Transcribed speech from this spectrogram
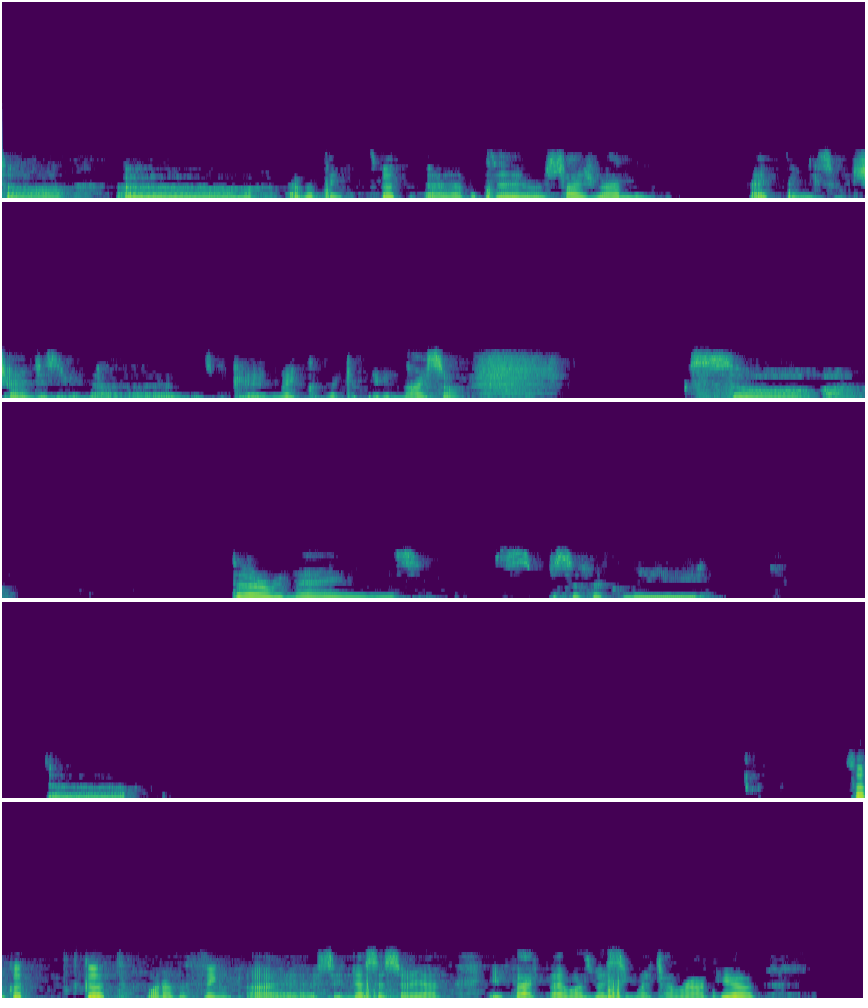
So uh, everything is good. Uh, but the size random I think some changes even uh, make, make it even nicer. So there remains specifically the so good good. One of the things I see necessary and in fact I was wasting my time around here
